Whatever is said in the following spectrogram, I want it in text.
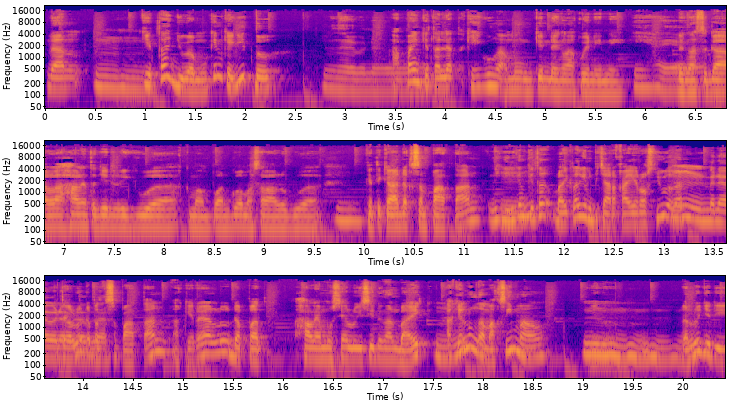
Dan Hmm. kita juga mungkin kayak gitu. Bener-bener. Apa yang kita lihat kayak gue nggak mungkin deh ngelakuin ini. Iya, iya. dengan segala hal yang terjadi dari gue, kemampuan gue, masa lalu gue. Ketika ada kesempatan, ini jadi kan kita balik lagi bicara kairos juga kan. Hmm, bener-bener. Ketika lu dapat kesempatan, akhirnya lu dapat hal yang mestinya lu isi dengan baik, akhirnya lu nggak maksimal. Gitu. Hmm. Dan lu jadi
